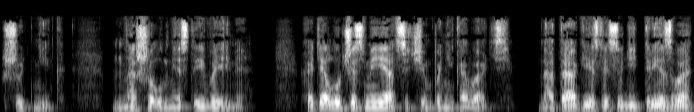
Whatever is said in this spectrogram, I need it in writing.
Шутник. Нашел место и время. Хотя лучше смеяться, чем паниковать. А так, если судить трезво,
